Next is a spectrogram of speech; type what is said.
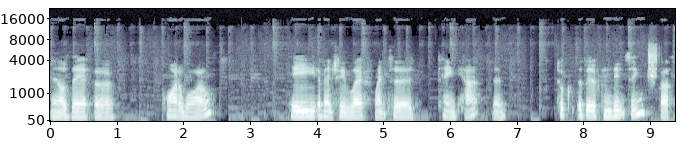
and I was there for quite a while. He eventually left, went to Team Cat, and took a bit of convincing, but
